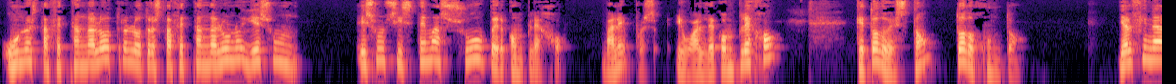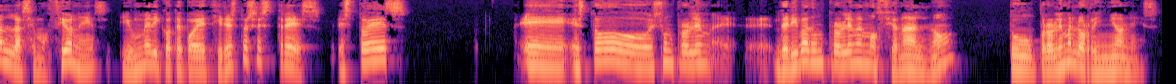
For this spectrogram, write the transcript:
uno está afectando al otro, el otro está afectando al uno y es un, es un sistema súper complejo, ¿vale? Pues igual de complejo que todo esto, todo junto. Y al final las emociones, y un médico te puede decir, esto es estrés, esto es, eh, esto es un problema, eh, deriva de un problema emocional, ¿no? Tu problema en los riñones,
